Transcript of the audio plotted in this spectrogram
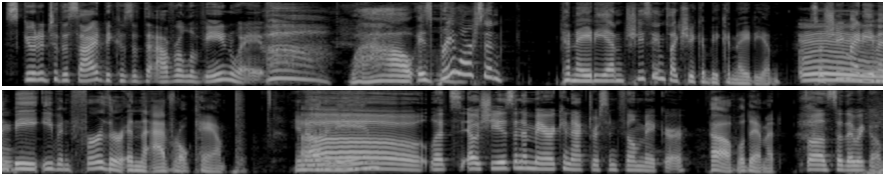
scooted to the side because of the Avril Lavigne wave. Wow. Is Brie Larson Canadian? She seems like she could be Canadian. So she might Mm. even be even further in the Avril camp. You know what I mean? Oh, let's see. Oh, she is an American actress and filmmaker. Oh, well, damn it. Well, so there we go.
